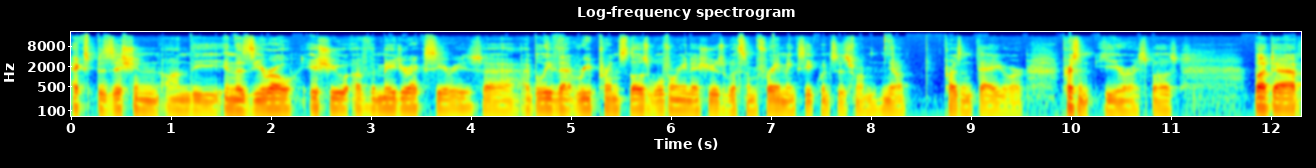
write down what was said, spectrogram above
exposition on the in the zero issue of the Major X series. Uh, I believe that reprints those Wolverine issues with some framing sequences from you know present day or present year, I suppose. But uh,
